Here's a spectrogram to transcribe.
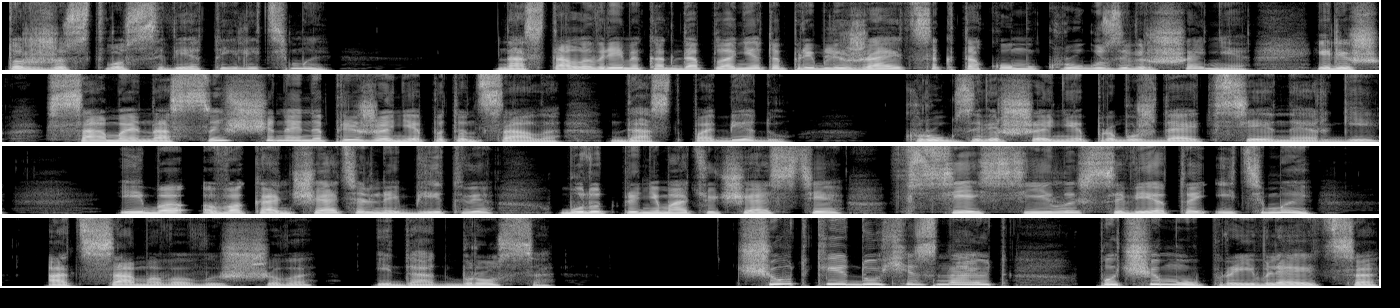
торжество света или тьмы. Настало время, когда планета приближается к такому кругу завершения, и лишь самое насыщенное напряжение потенциала даст победу. Круг завершения пробуждает все энергии, ибо в окончательной битве будут принимать участие все силы света и тьмы, от самого высшего и до отброса. Чуткие духи знают, почему проявляется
